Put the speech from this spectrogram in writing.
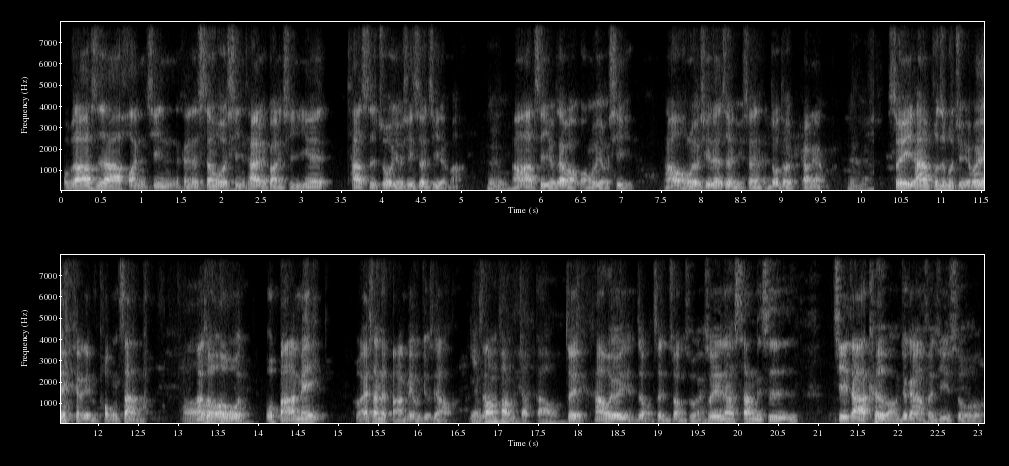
我不知道是他环境，可能生活形态的关系，因为他是做游戏设计的嘛，嗯，然后他自己有在玩网络游戏，然后网络游戏认识的女生很多都很漂亮，嗯，所以他不知不觉会有点膨胀。哦、他说：“哦，我我把他没。”我来上个把妹，我就是要眼光放比较高，对，他会有一点这种症状出来，嗯、所以那上一次接大家课完，我就跟他分析说，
